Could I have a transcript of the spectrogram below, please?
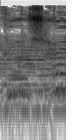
Cause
